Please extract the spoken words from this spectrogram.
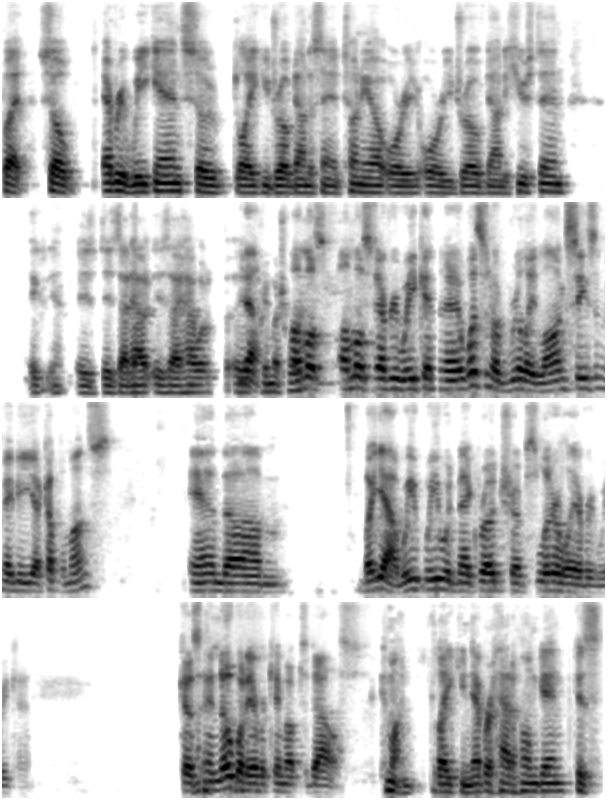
But so every weekend, so like you drove down to San Antonio or or you drove down to Houston. Is is that how is that how it Yeah, pretty much works? almost almost every weekend. And it wasn't a really long season, maybe a couple months. And um, but yeah, we we would make road trips literally every weekend. Because and nobody ever came up to Dallas. Come on, like you never had a home game because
